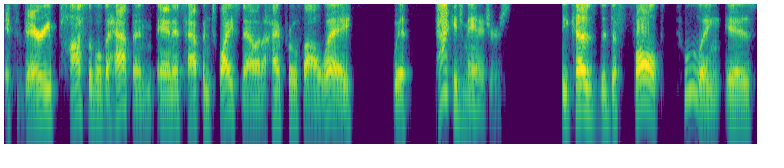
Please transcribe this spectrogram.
it's very possible to happen, and it's happened twice now in a high-profile way with package managers because the default tooling is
